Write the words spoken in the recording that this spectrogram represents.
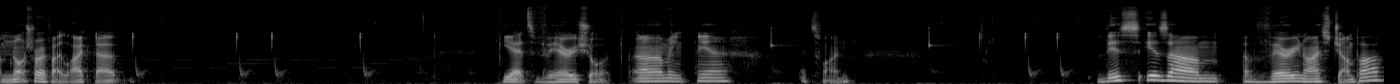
I'm not sure if I like that. Yeah, it's very short. Uh, I mean, yeah. It's fine. This is um a very nice jumper.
